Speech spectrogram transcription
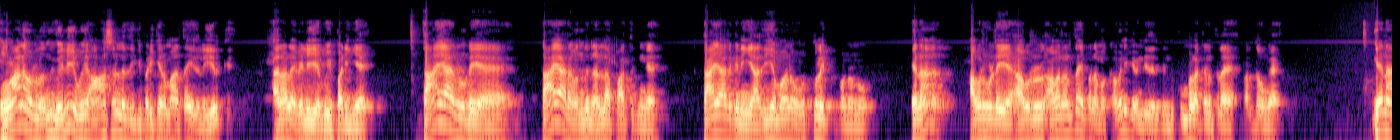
மாணவர்கள் வந்து வெளியே போய் ஹாஸ்டல்ல தூக்கி படிக்கிற மாதிரி தான் இதில் இருக்குது அதனால் வெளியே போய் படிங்க. தாயாருடைய தாயாரை வந்து நல்லா பார்த்துக்குங்க. தாயாருக்கு நீங்கள் அதிகமான ஒத்துழைப்பு பண்ணணும். ஏன்னா அவர்களுடைய அவர்கள் அவரால் தான் இப்போ நம்ம கவனிக்க வேண்டியது இருக்குது இந்த கும்பலக்கணத்தில் பிறந்தவங்க. ஏன்னா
